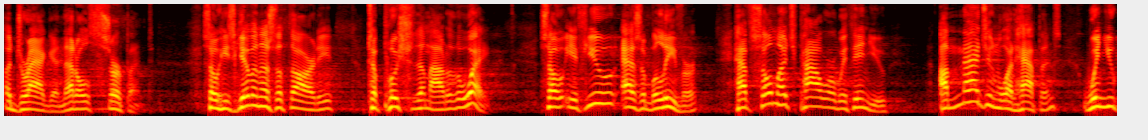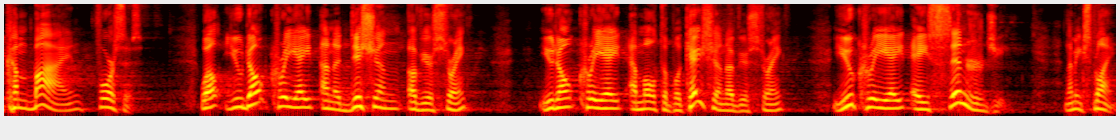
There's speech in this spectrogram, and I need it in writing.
a dragon, that old serpent. So he's given us authority to push them out of the way. So if you, as a believer, have so much power within you, imagine what happens when you combine forces. Well, you don't create an addition of your strength, you don't create a multiplication of your strength, you create a synergy. Let me explain.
